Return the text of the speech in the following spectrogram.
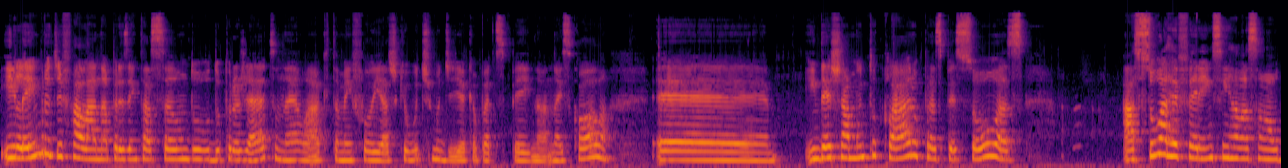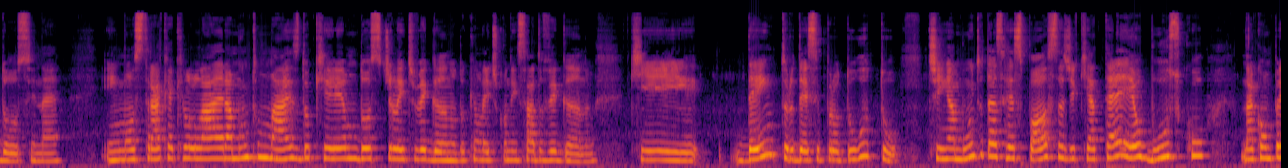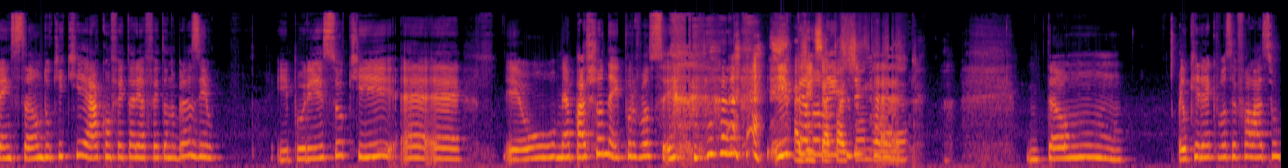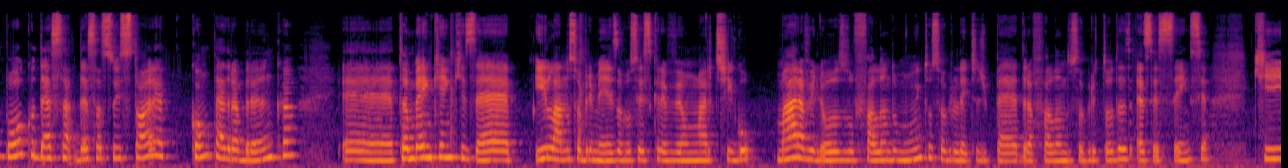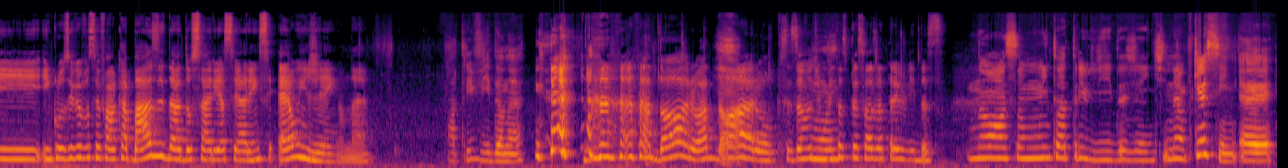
E lembro de falar na apresentação do, do projeto, né, lá que também foi, acho que o último dia que eu participei na, na escola, é, em deixar muito claro para as pessoas a sua referência em relação ao doce, né? Em mostrar que aquilo lá era muito mais do que um doce de leite vegano, do que um leite condensado vegano. Que dentro desse produto tinha muito das respostas de que até eu busco na compreensão do que, que é a confeitaria feita no Brasil. E por isso que é, é eu me apaixonei por você. e a gente se apaixonou, né? Então, eu queria que você falasse um pouco dessa, dessa sua história com Pedra Branca. É, também, quem quiser ir lá no Sobremesa, você escreveu um artigo maravilhoso, falando muito sobre o leite de pedra, falando sobre toda essa essência, que inclusive você fala que a base da doçaria cearense é o engenho, né? Atrevida, né? adoro, adoro. Precisamos de muito. muitas pessoas atrevidas. Nossa, muito atrevida, gente. Não, porque assim, é...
